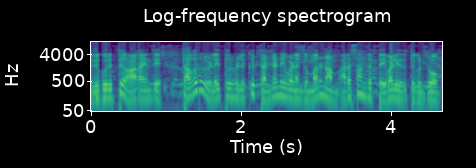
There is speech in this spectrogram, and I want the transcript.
இதுகுறித்து ஆராய்ந்து தவறு இழைத்தோர்களுக்கு தண்டனை வழங்குமாறு நாம் அரசாங்கத்தை வலியுறுத்துகின்றோம்.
